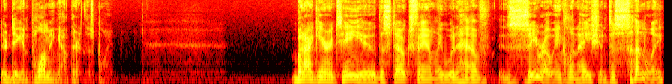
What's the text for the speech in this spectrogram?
they're digging plumbing out there at this point. But I guarantee you, the Stokes family would have zero inclination to suddenly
